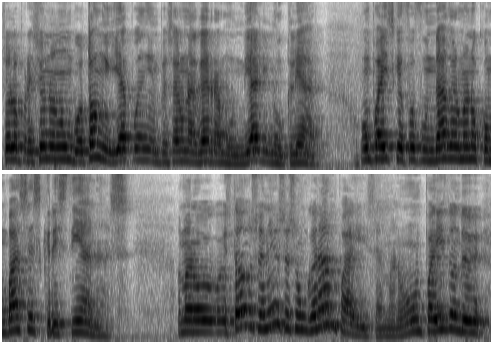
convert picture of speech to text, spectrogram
Solo presionan un botón y ya pueden empezar una guerra mundial y nuclear. Un país que fue fundado, hermano, con bases cristianas. Hermano, Estados Unidos es un gran país, hermano. Un país donde,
